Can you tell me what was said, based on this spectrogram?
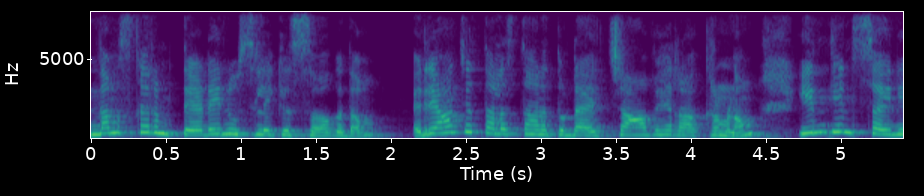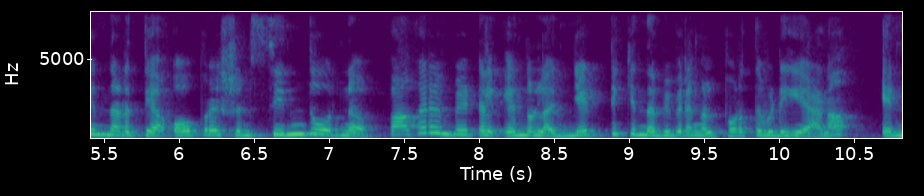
നമസ്കാരം തേടേ ന്യൂസിലേക്ക് സ്വാഗതം. രാജ്യ തലസ്ഥാനത്തുണ്ടായ ചാവേർ ആക്രമണം ഇന്ത്യൻ സൈന്യം നടത്തിയ ഓപ്പറേഷൻ സിന്ദൂറിന് പകരം വീട്ടൽ എന്നുള്ള ഞെട്ടിക്കുന്ന വിവരങ്ങൾ പുറത്തുവിടുകയാണ് എൻ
